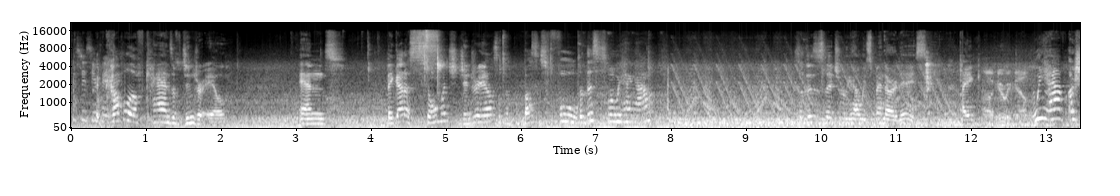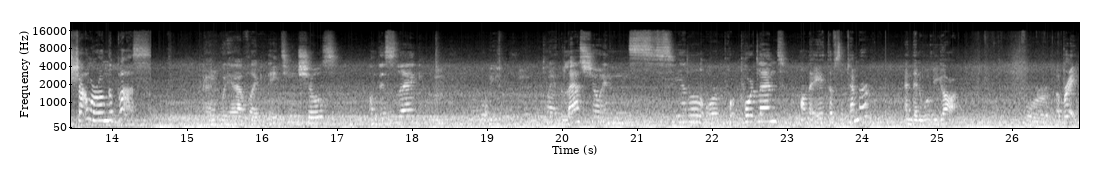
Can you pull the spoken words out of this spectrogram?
This is your a couple of cans of ginger ale. And they got us so much ginger ale, so the bus is full. So this is where we hang out. So this is literally how we spend our days. Like Oh, here we go. we have a shower on the bus. And we have like 18 shows on this leg. Mm-hmm. We'll be the last show in Seattle or Por- Portland on the 8th of September. And then we'll be gone for a break.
